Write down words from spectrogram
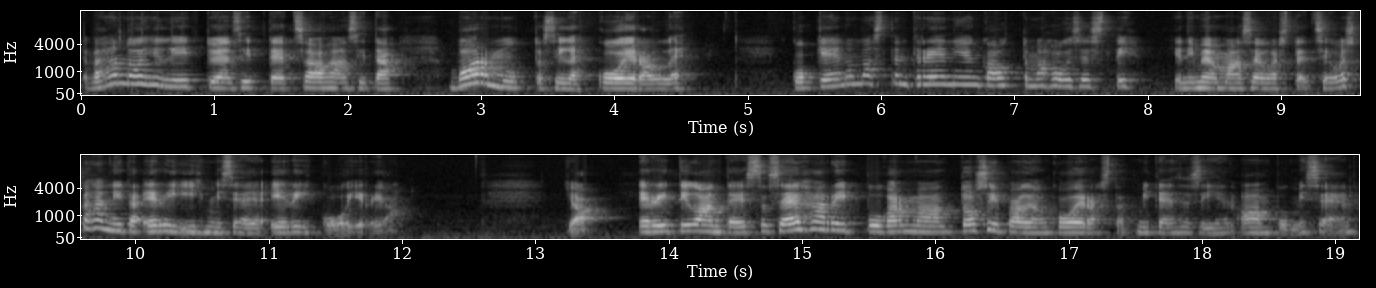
Ja vähän noihin liittyen sitten, että saadaan sitä varmuutta sille koiralle kokeenomasten treenien kautta mahdollisesti. Ja nimenomaan sellaista, että se olisi vähän niitä eri ihmisiä ja eri koiria. Ja eri tilanteissa, sehän riippuu varmaan tosi paljon koirasta, että miten se siihen ampumiseen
